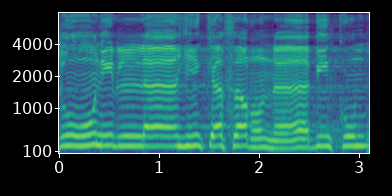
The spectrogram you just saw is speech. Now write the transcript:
دون الله كفرنا بكم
